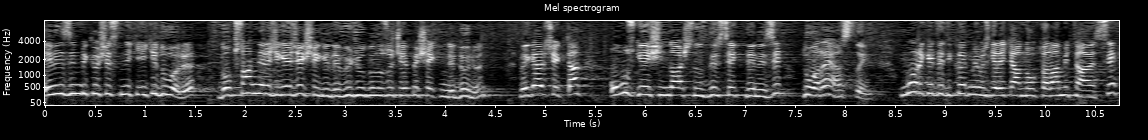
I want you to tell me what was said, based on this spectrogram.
Evinizin bir köşesindeki iki duvarı 90 derece gelecek şekilde vücudunuzu cephe şeklinde dönün ve gerçekten omuz gelişinde açtığınız dirseklerinizi duvara yaslayın. Bu harekete dikkat etmemiz gereken noktadan bir tanesi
